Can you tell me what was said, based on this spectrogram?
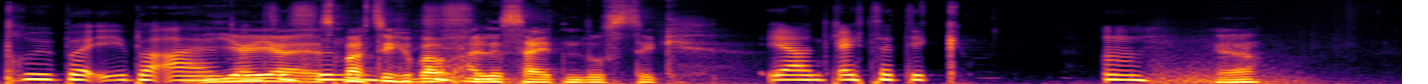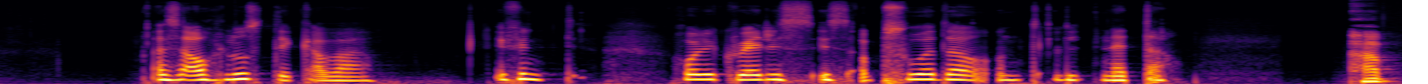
drüber überall. Ja, und ja, es sind- macht sich über alle Seiten lustig. Ja, und gleichzeitig mm, Ja. also auch lustig, aber ich finde Holy Grail ist, ist absurder und netter. Ab,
